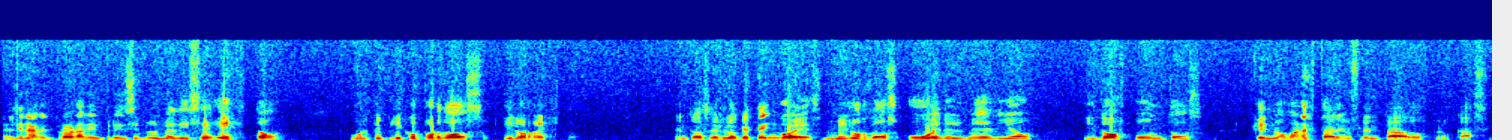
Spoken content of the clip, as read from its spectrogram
El Dynamic Programming Principle me dice esto, multiplico por 2 y lo resto. Entonces lo que tengo es menos 2u en el medio y dos puntos que no van a estar enfrentados, pero casi.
